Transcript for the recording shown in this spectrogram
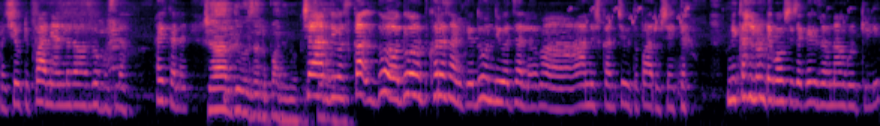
पण शेवटी पाणी आणलं तेव्हाच गप बसलं. आहे का नाही? चार दिवस झालं पाणी चार दिवस काल दो दोन खरं सांगते दोन दिवस झालं मा- अनुष्कांची होतं पारुष आहे तर मी काल लोंढे मावशीच्या घरी जाऊन आंघोळ केली.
